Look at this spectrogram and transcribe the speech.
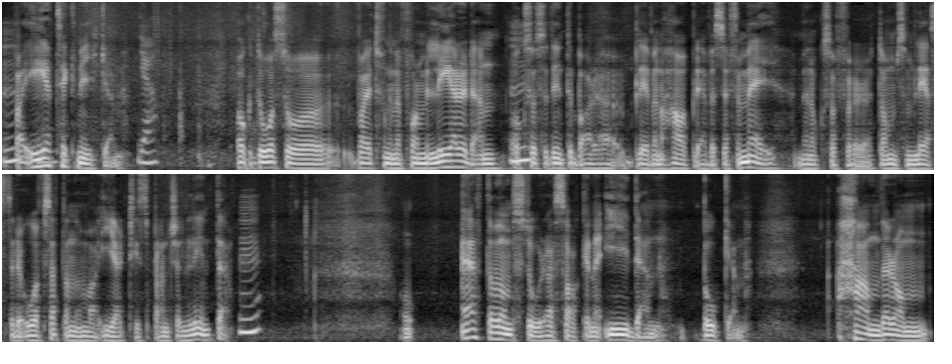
Vad är tekniken? Ja. Och då så var jag tvungen att formulera den också så att det inte bara blev en aha-upplevelse för mig. Men också för att de som läste det oavsett om de var i artistbranschen eller inte. Och ett av de stora sakerna i den boken handlar om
